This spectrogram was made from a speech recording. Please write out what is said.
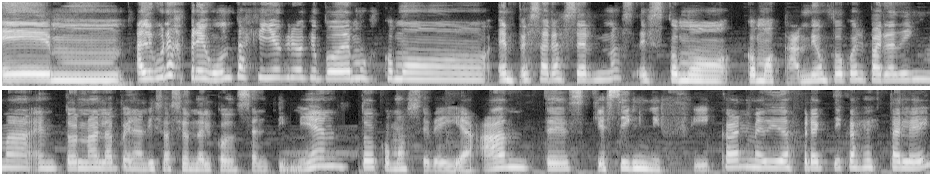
Em, algunas preguntas que yo creo que podemos como empezar a hacernos es como, como cambia un poco el paradigma en torno a la penalización del consentimiento, cómo se veía antes, qué significan medidas prácticas esta ley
